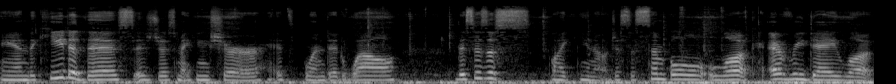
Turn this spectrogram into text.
And the key to this is just making sure it's blended well. This is a, like, you know, just a simple look, everyday look.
